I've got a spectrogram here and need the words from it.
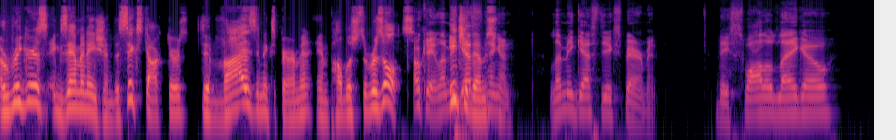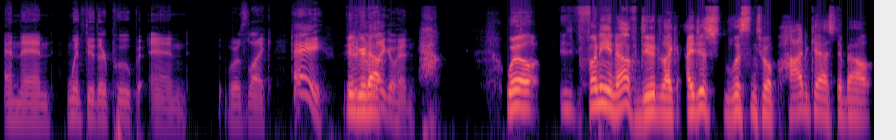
A rigorous examination. The six doctors devised an experiment and published the results. Okay, let me Each guess. of them- Hang on. Let me guess the experiment. They swallowed Lego and then went through their poop and was like, "Hey, Figured out- Lego head." Well, funny enough, dude, like I just listened to a podcast about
